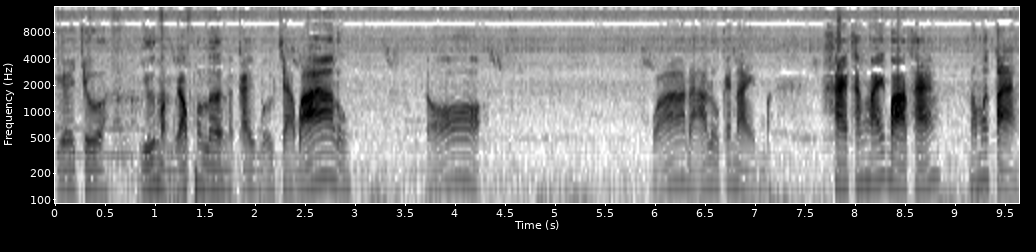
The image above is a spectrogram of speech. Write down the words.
Ghê chưa? Dưới mầm gốc nó lên là cây bự trà bá luôn. Đó. Quá đã luôn cái này. Hai tháng mấy? 3 tháng. Nó mới tàn.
